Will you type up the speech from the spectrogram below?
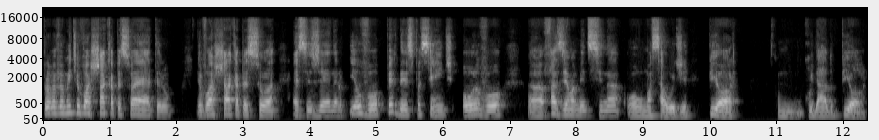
provavelmente eu vou achar que a pessoa é hétero, eu vou achar que a pessoa é cisgênero e eu vou perder esse paciente, ou eu vou uh, fazer uma medicina ou uma saúde pior, um cuidado pior.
